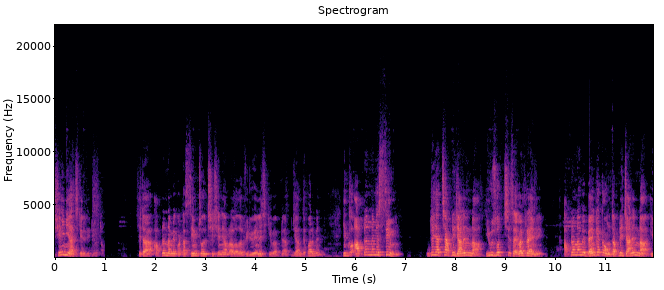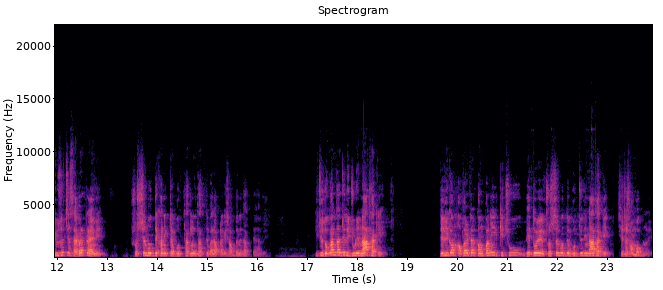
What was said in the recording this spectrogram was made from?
সেই নিয়ে আজকের ভিডিওটা সেটা আপনার নামে কটা সিম চলছে, সে নিয়ে আমরা আলাদা ভিডিও এনেছি, কীভাবে আপনি জানতে পারবেন। কিন্তু আপনার নামে সিম উঠে যাচ্ছে, আপনি জানেন না ইউজ হচ্ছে সাইবার ক্রাইমে আপনার নামে ব্যাংক অ্যাকাউন্ট আপনি জানেন না ইউজ হচ্ছে সাইবার ক্রাইমে শস্যের মধ্যে খানিকটা ভূত থাকলেও থাকতে পারে, আপনাকে সাবধানে থাকতে হবে। কিছু দোকানদার যদি জুড়ে না থাকে টেলিকম অপারেটর কোম্পানির কিছু ভেতরের শস্যের মধ্যে ভূত যদি না থাকে, সেটা সম্ভব নয়।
